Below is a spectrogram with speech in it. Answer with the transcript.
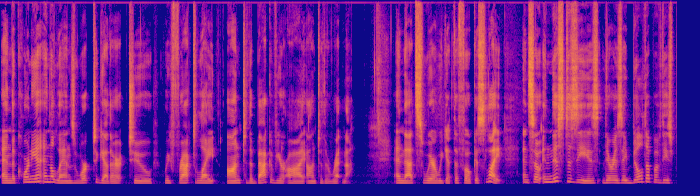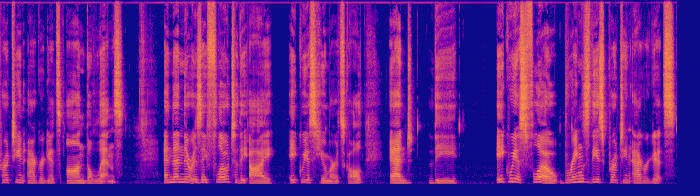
And the cornea and the lens work together to refract light onto the back of your eye, onto the retina and that's where we get the focused light. And so in this disease, there is a buildup of these protein aggregates on the lens. And then there is a flow to the eye, aqueous humor, it's called. And the aqueous flow brings these protein aggregates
